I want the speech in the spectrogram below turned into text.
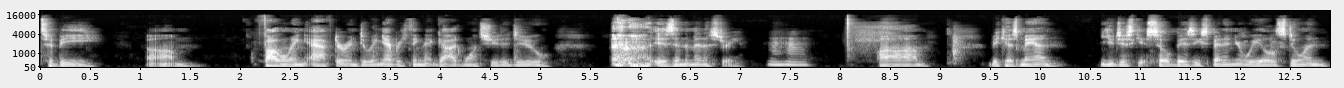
to be um, following after and doing everything that God wants you to do is in the ministry hmm um, because man, you just get so busy spinning your wheels doing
